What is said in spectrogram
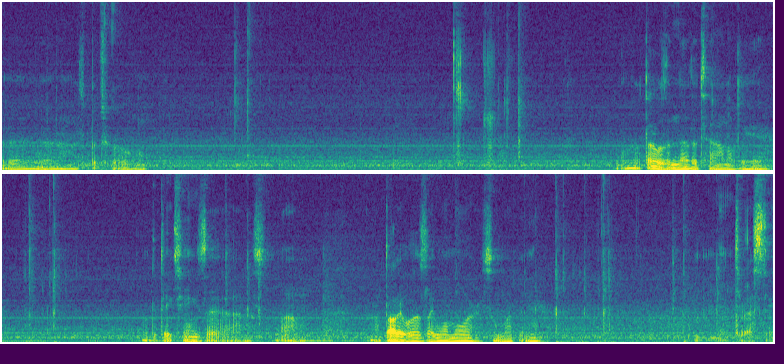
Uh, let's patrol. Well, I thought it was another town over here. Did they change that? Um, I thought it was like one more, something up in there. Interesting.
